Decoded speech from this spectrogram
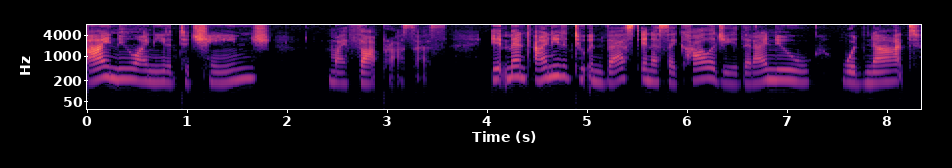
I knew I needed to change my thought process. It meant I needed to invest in a psychology that I knew would not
